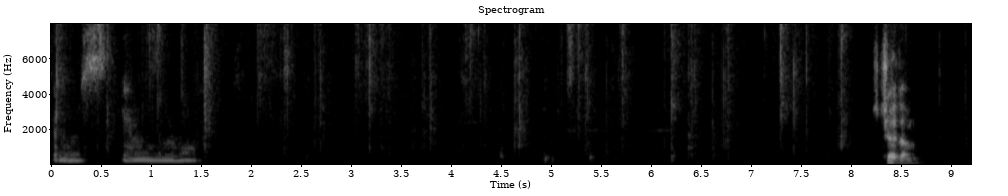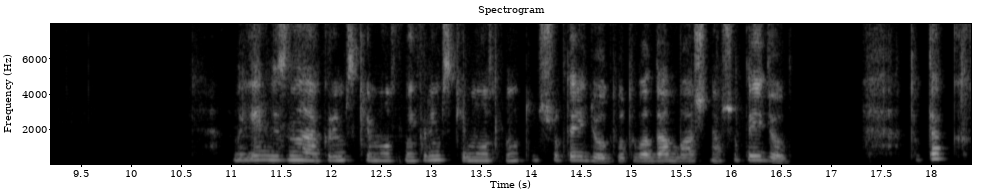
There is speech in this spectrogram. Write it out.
Крымский мост. що там? Ну, я не знаю, Крымский мост, не Крымский мост, но тут что-то идет. Вот вода, башня, что-то идет. Тут так...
